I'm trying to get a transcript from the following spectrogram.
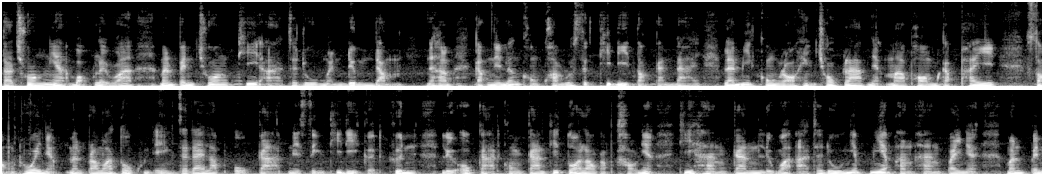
แต่ช่วงเนี้ยบอกเลยว่ามันเป็นช่วงที่อาจจะดูเหมือนดื่มด่ำนะครับกับในเรื่องของความรู้สึกที่ดีต่อกันได้ และมีกงล้อแห่งโชคลาภเนี่ยมาพร้อมกับไพ่สองถ้วยเนี่ยมันแปลว่าตัวคุณเองจะได้รับโอกาสในสิ่งที่ดีเกิดขึ้น หรือโอกาสของการที่ตัวเรากับเขาเนี่ยที่ห่างกันหรือว่าอาจจะดูเงียบๆห่างๆไปเนี่ยมันเป็น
